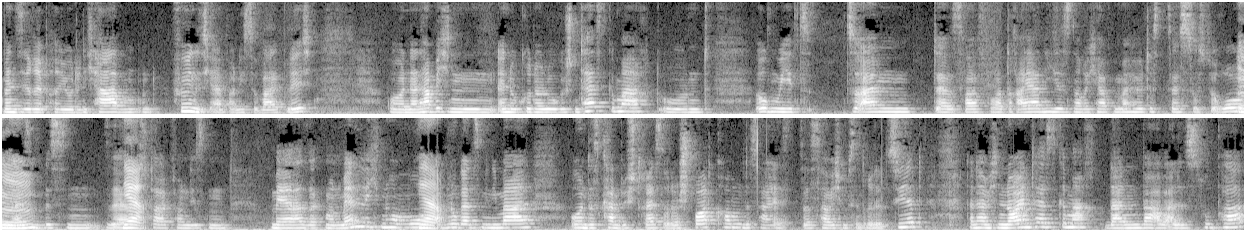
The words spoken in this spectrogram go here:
wenn sie ihre Periode nicht haben und fühlen sich einfach nicht so weiblich. Und dann habe ich einen endokrinologischen Test gemacht und irgendwie zu, einem, das war vor drei Jahren, hieß es noch, ich habe ein erhöhtes Testosteron, mhm. also ein bisschen sehr ja. stark von diesen mehr, sagt man, männlichen Hormonen, ja. nur ganz minimal. Und das kann durch Stress oder Sport kommen. Das heißt, das habe ich ein bisschen reduziert. Dann habe ich einen neuen Test gemacht. Dann war aber alles super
